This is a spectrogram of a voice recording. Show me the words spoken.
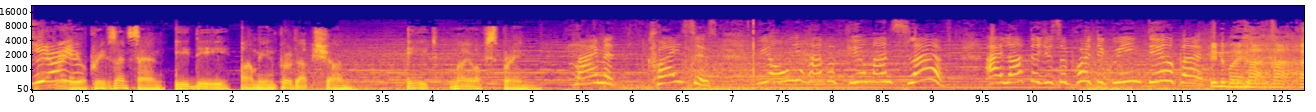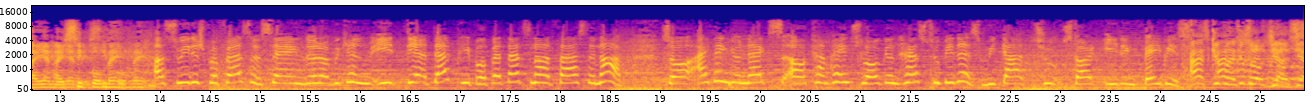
Yeah, Radio presents an ED Amin production. Eat my offspring. climate crisis. We only have a few months left. I love that you support the Green Deal, but In my heart, I am a simple man. a Swedish professor saying that we can eat dead people, but that's not fast enough. So I think your next uh, campaign slogan has to be this: We got to start eating babies. Ask my soldiers.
